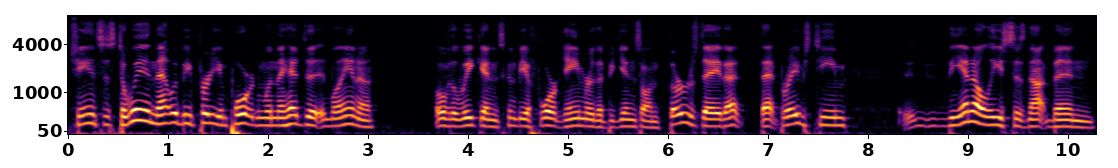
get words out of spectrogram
chances to win. That would be pretty important when they head to Atlanta over the weekend. It's going to be a four gamer that begins on Thursday. That that Braves team, the NL East has not been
